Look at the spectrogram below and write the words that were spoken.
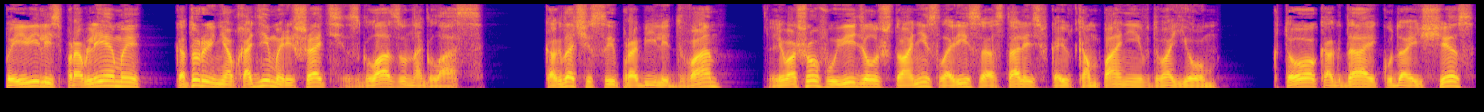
появились проблемы, которые необходимо решать с глазу на глаз. Когда часы пробили два, Левашов увидел, что они с Ларисой остались в кают-компании вдвоем. Кто, когда и куда исчез,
